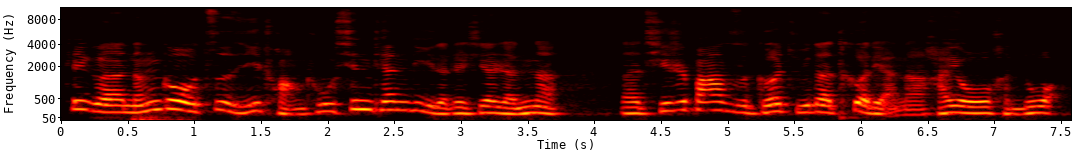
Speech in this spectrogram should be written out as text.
这个能够自己闯出新天地的这些人呢，呃，其实八字格局的特点呢还有很多，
